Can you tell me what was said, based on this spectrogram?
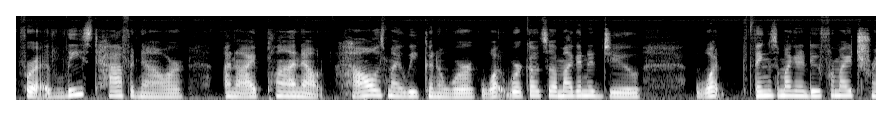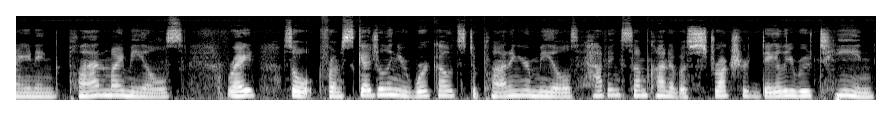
for at least half an hour and I plan out how is my week going to work? What workouts am I going to do? What things am I going to do for my training? Plan my meals, right? So, from scheduling your workouts to planning your meals, having some kind of a structured daily routine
